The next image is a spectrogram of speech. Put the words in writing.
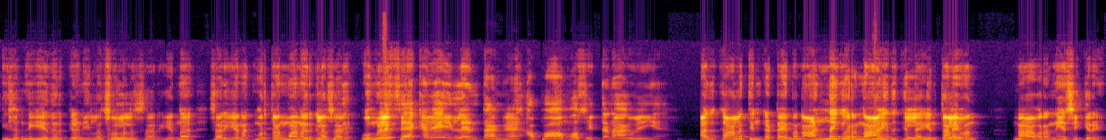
இது அந்த எதிர்க்கணிலாம் சொல்லல சார். என்ன சார் எனக்கும் ஒரு தன்மானம் இருக்கலாம் சார். உங்களை உங்களை சேர்க்கவே இல்லைன்ட்டாங்க. அப்ப ஆப்போசிட் தானே ஆகுவீங்க? அது காலத்தின் கட்டாயம் தான் நான் அன்னைக்கு வரை நான் இதுக்கு இல்லை. என் தலைவன் நான் அவரை நேசிக்கிறேன்.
